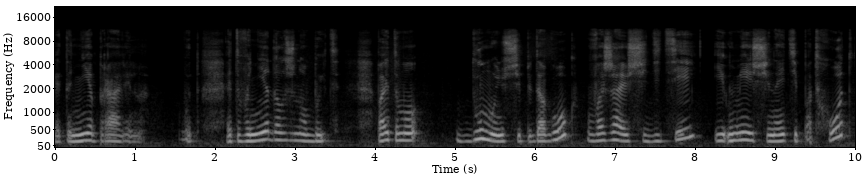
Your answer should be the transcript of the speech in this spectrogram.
это неправильно. Вот этого не должно быть. Поэтому думающий педагог, уважающий детей и умеющий найти подход,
